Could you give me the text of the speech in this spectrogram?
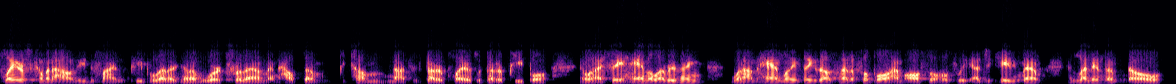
players coming out need to find people that are going to work for them and help them become not just better players, but better people. And when I say handle everything, when I'm handling things outside of football, I'm also hopefully educating them and letting them know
